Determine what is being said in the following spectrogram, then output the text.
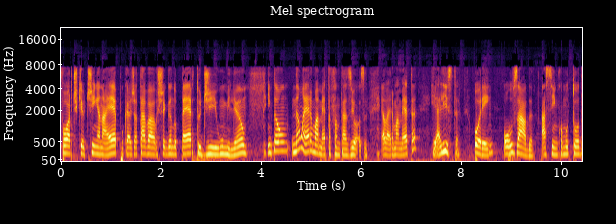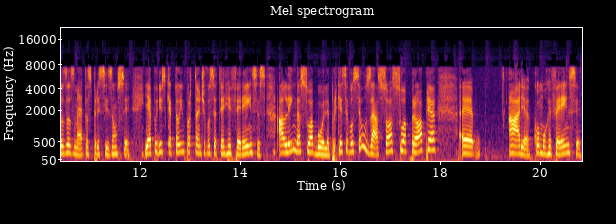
forte que eu tinha na época, já estava chegando perto de um milhão. Então, não era uma meta fantasiosa, ela era uma meta realista, porém ousada, assim como todas as metas precisam ser. E é por isso que é tão importante você ter referências além da sua bolha, porque se você usar só a sua própria é, área como referência,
